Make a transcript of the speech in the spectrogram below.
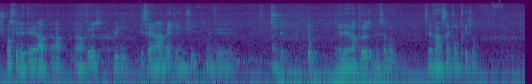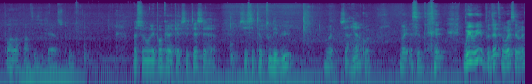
je pense qu'elle était rap, rap- rappeuse. Une, et c'est un mec et une fille qui ont été. Et elle est rappeuse, mais ça. C'est 25 ans de prison pour avoir participé à ce truc. Bah, selon l'époque à laquelle c'était, c'est... si c'était au tout début, Ouais. c'est rien quoi. Ouais, c'était. oui, oui, peut-être, ouais, c'est vrai.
